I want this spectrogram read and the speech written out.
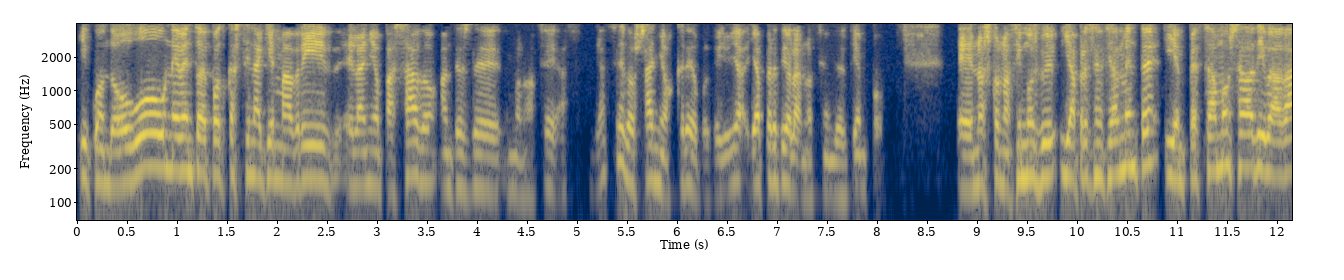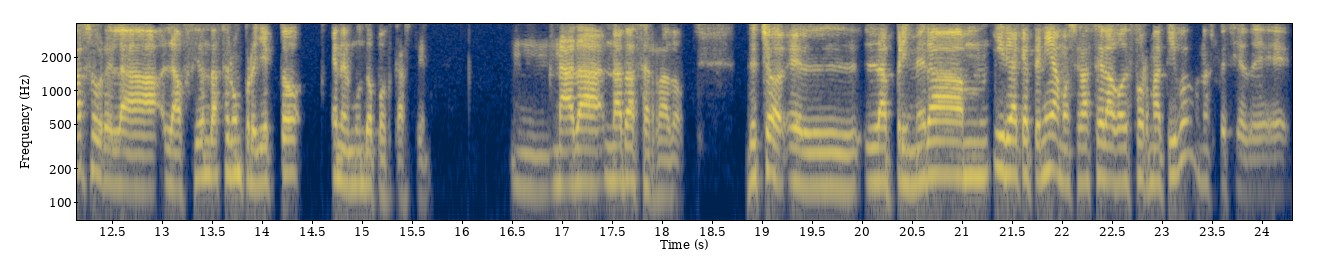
Y cuando hubo un evento de podcasting aquí en Madrid el año pasado, antes de, bueno, hace, ya hace dos años creo, porque yo ya, ya perdido la noción del tiempo, eh, nos conocimos ya presencialmente y empezamos a divagar sobre la, la opción de hacer un proyecto en el mundo podcasting. Mm, nada, nada cerrado. De hecho, el, la primera mm, idea que teníamos era hacer algo de formativo, una especie de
